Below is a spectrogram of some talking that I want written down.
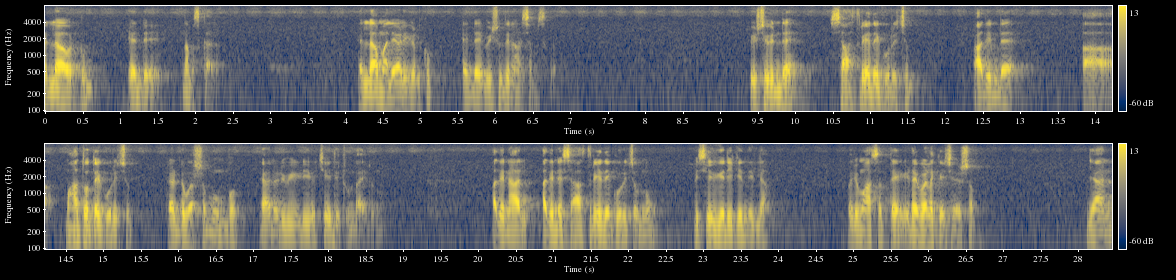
എല്ലാവർക്കും എന്റെ നമസ്കാരം. എല്ലാ മലയാളികൾക്കും എന്റെ വിഷുദിനാശംസകൾ. വിഷുവിന്റെ ശാസ്ത്രീയതയെക്കുറിച്ചും അതിന്റെ മഹത്വത്തെക്കുറിച്ചും രണ്ട് വർഷം മുമ്പ് ഞാനൊരു വീഡിയോ ചെയ്തിട്ടുണ്ടായിരുന്നു. അതിനാൽ അതിന്റെ ശാസ്ത്രീയതയെക്കുറിച്ചൊന്നും വിശദീകരിക്കുന്നില്ല. ഒരു മാസത്തെ ഇടവേളയ്ക്ക് ശേഷം ഞാൻ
